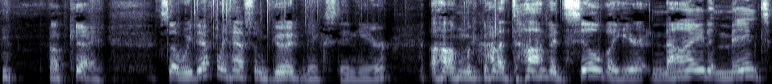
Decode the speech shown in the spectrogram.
okay. So we definitely have some good mixed in here. Um, we've got a David Silva here, 9 Mint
